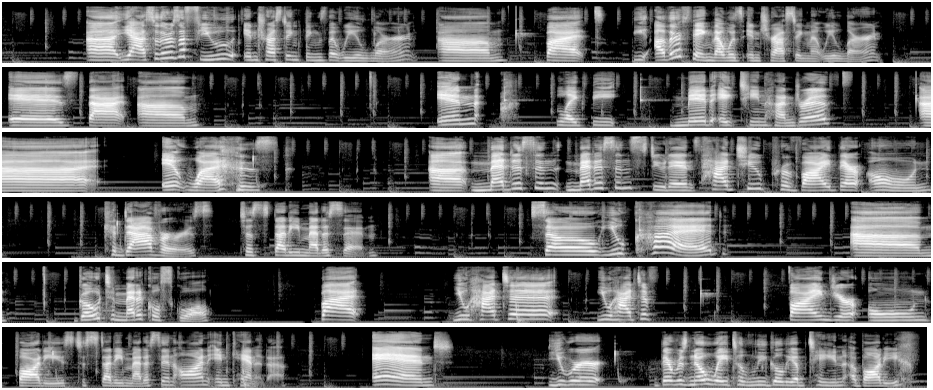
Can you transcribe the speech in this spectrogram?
Uh, yeah, so there's a few interesting things that we learned. Um, but the other thing that was interesting that we learned is that um, in like the mid 1800s, uh, it was uh, medicine medicine students had to provide their own cadavers to study medicine. So you could um, go to medical school, but you had to you had to find your own bodies to study medicine on in Canada. And you were there was no way to legally obtain a body.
